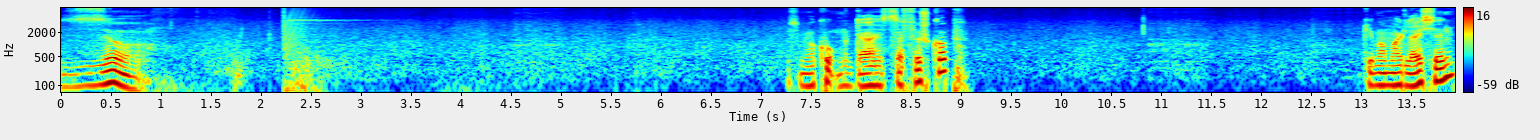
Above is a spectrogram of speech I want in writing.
So. Müssen wir mal gucken. Da ist der Fischkopf. Gehen wir mal gleich hin.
